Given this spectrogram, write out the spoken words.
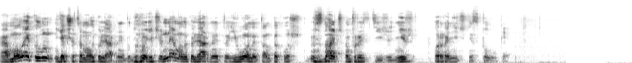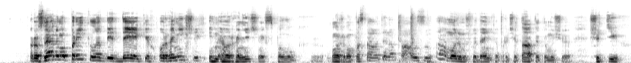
е, молекули, якщо це молекулярний будова, якщо не молекулярний, то іони там також значно простіші, ніж органічні сполуки. Розглянемо приклади деяких органічних і неорганічних сполук. Можемо поставити на паузу, а можемо швиденько прочитати, тому що, що тих,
